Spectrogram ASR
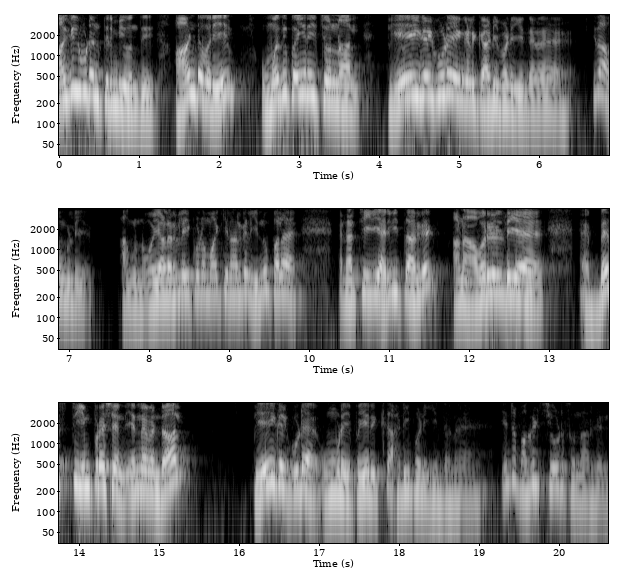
மகிழ்வுடன் திரும்பி வந்து ஆண்டவரே உமது பெயரை சொன்னால் பேய்கள் கூட எங்களுக்கு அடிபணிகின்றன. இது அவங்களுடைய அவங்க நோயாளர்களை குணமாக்கினார்கள். இன்னும் பல நற்செய்தி அறிவித்தார்கள். ஆனால் அவர்களுடைய பெஸ்ட் இம்ப்ரெஷன் என்னவென்றால் பேய்கள் கூட உம்முடைய பெயருக்கு அடிபணிகின்றன என்று மகிழ்ச்சியோடு சொன்னார்கள்.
